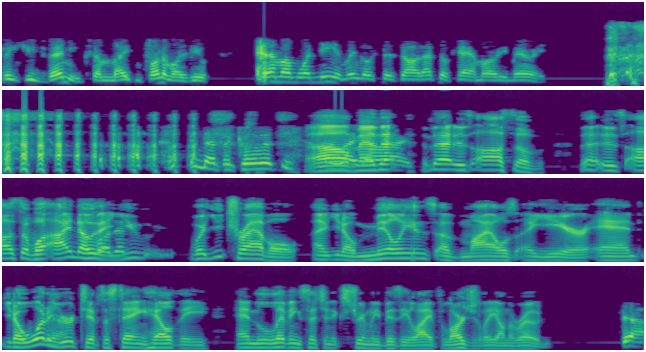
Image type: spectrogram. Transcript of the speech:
big, huge venue because I'm right in front of my view. And I'm on one knee and Ringo says, oh, that's okay. I'm already married. Isn't that the coolest? Oh like, man, that right. that is awesome. That is awesome. Well, I know Well, that you well you travel, uh, you know, millions of miles a year, and you know what are Yeah. your tips of staying healthy and living such an extremely busy life, largely on the road? Yeah.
